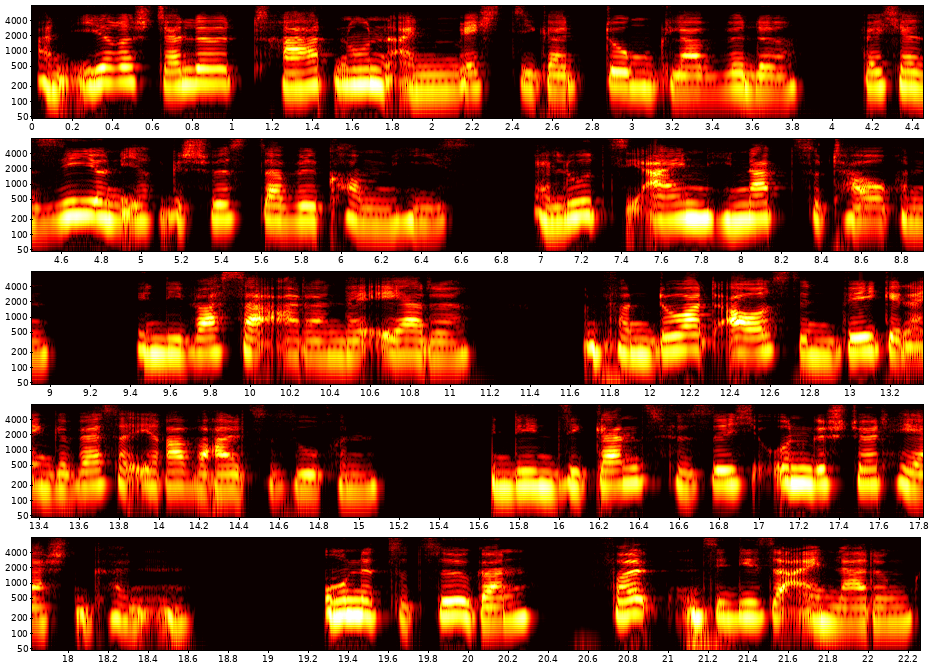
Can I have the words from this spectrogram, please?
An ihre Stelle trat nun ein mächtiger, dunkler Wille, welcher sie und ihre Geschwister willkommen hieß. Er lud sie ein, hinabzutauchen in die Wasseradern der Erde und von dort aus den Weg in ein Gewässer ihrer Wahl zu suchen, in denen sie ganz für sich ungestört herrschen könnten. Ohne zu zögern folgten sie dieser Einladung.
